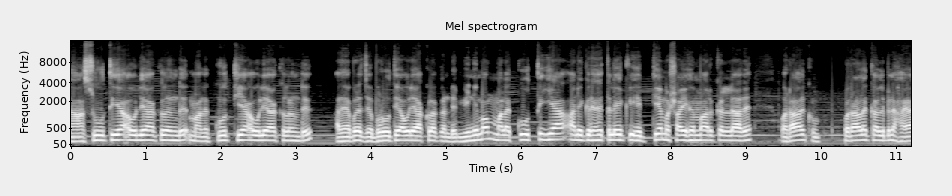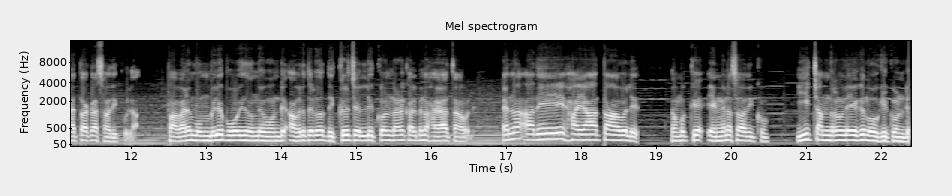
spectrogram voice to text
നാസൂത്തിയ ഔലിയാക്കളുണ്ട് മലക്കൂത്തിയ ഔലിയാക്കളുണ്ട് അതേപോലെ ജബറൂത്തിയ ഔലിയാക്കളൊക്കെ ഉണ്ട്. മിനിമം മലക്കൂത്തിയ അനുഗ്രഹത്തിലേക്ക് എത്തിയ മഷായിഹന്മാർക്കല്ലാതെ ഒരാൾക്കും ഒരാളെ കൽബിനെ ഹയാത്താക്കാൻ സാധിക്കൂല. അപ്പൊ അവരെ മുമ്പിൽ പോയി നിന്നുകൊണ്ട് അവർ തരുന്ന ദിക്കർ ചൊല്ലിക്കൊണ്ടാണ് കൽബിനെ ഹയാത്താവൽ എന്നാൽ അതേ ഹയാത്താവൽ നമുക്ക് എങ്ങനെ സാധിക്കും? ഈ ചന്ദ്രനിലേക്ക് നോക്കിക്കൊണ്ട്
